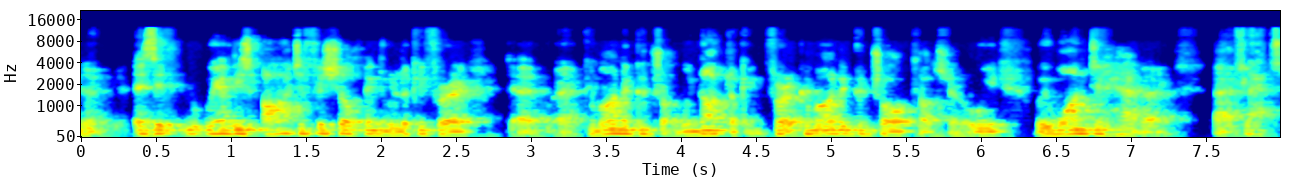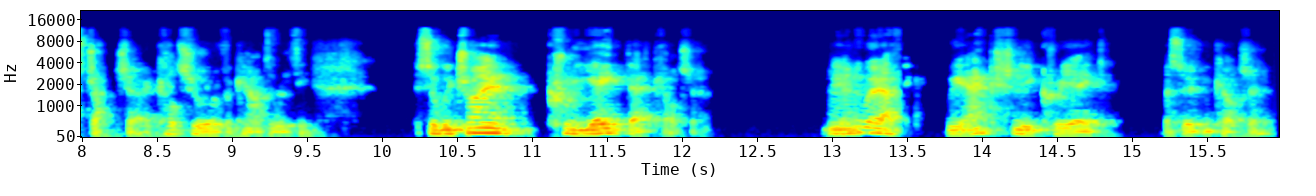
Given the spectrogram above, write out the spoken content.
you know, as if we have these artificial things. We're looking for a, a, a, command and control. We're not looking for a command and control culture. We we want to have a, a, flat structure, a culture of accountability. So we try and create that culture. The mm only way I think we actually create a certain culture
